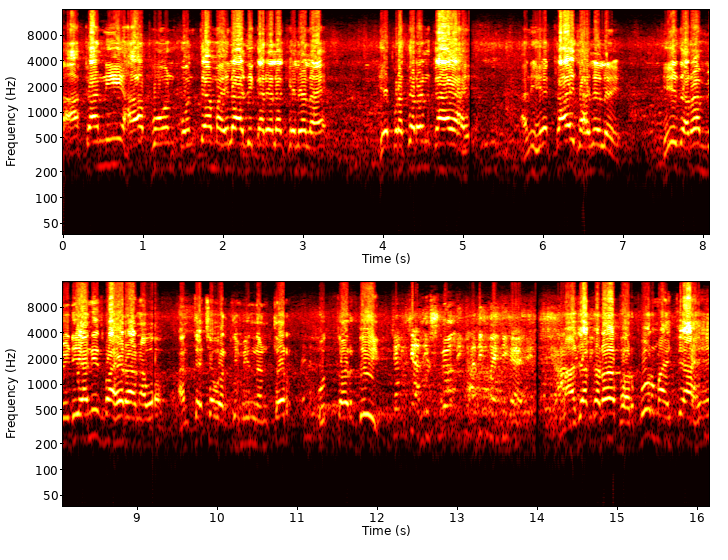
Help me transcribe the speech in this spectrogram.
आकांनी हा फोन कोणत्या महिला अधिकाऱ्याला केलेला आहे? हे प्रकरण काय आहे? आणि हे काय झालेलं आहे? हे जरा मीडियानेच बाहेर आणावं आणि त्याच्यावरती मी नंतर उत्तर देईन. माझ्याकडं भरपूर माहिती आहे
